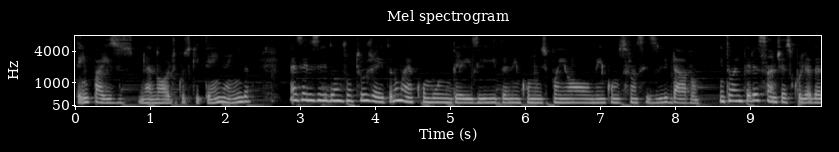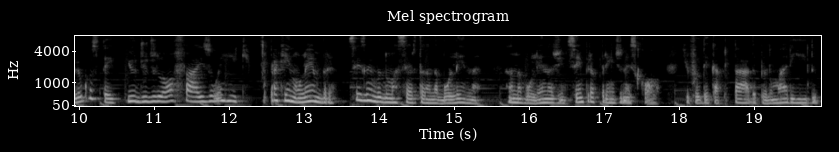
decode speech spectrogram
tem países né, nórdicos que têm ainda, mas eles lidam de outro jeito, não é como o inglês lida, nem como o espanhol, nem como os franceses lidavam. Então é interessante a escolha dela, eu gostei. E o Jude Law faz o Henrique. Para quem não lembra, vocês lembram de uma certa Ana Bolena? Ana Bolena a gente sempre aprende na escola, que foi decapitada pelo marido.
